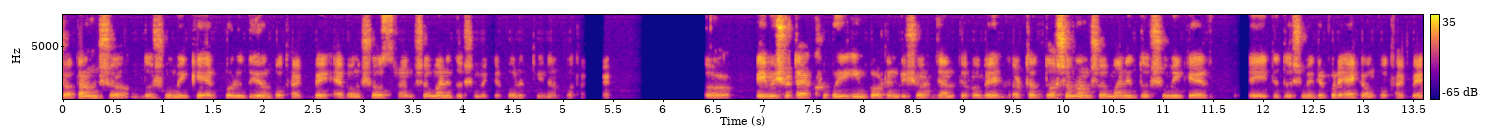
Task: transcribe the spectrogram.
শতাংশ দশমিকের পরে দুই অঙ্ক থাকবে এবং সহস্রাংশ মানে দশমিকের পরে তিন অঙ্ক থাকবে। তো এই বিষয়টা খুবই ইম্পর্টেন্ট বিষয়, জানতে হবে। অর্থাৎ দশমাংশ মানে দশমিকের, এই দশমিকের পরে এক অঙ্ক থাকবে,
